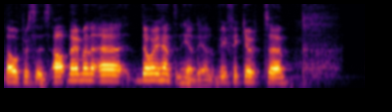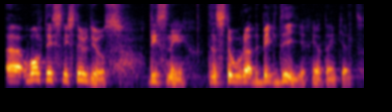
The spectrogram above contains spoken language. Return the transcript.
ja, precis. Ja, nej, men eh, det har ju hänt en hel del. Vi fick ut eh, eh, Walt Disney Studios. Disney. Den stora, the big D helt enkelt.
